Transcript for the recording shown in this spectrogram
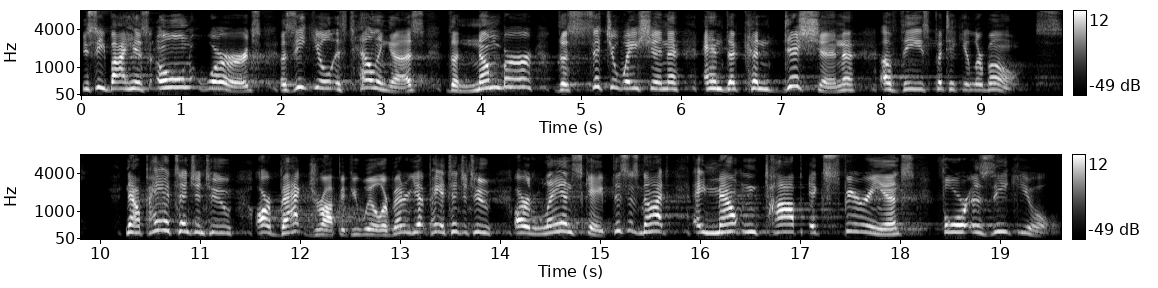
You see, by his own words, Ezekiel is telling us the number, the situation, and the condition of these particular bones. Now, pay attention to our backdrop, if you will, or better yet, pay attention to our landscape. This is not a mountaintop experience for Ezekiel.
